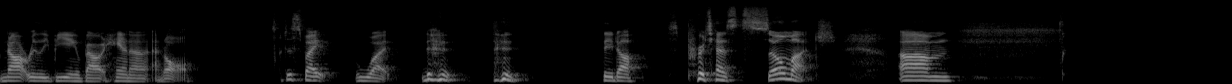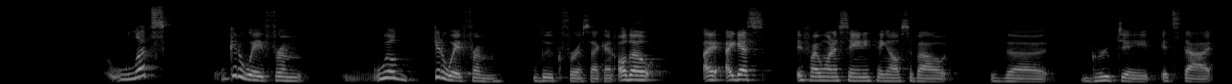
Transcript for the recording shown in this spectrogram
not really being about Hannah at all despite what they doth protest so much um let's get away from we'll get away from Luke for a second. Although I, I guess if I want to say anything else about the group date, it's that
